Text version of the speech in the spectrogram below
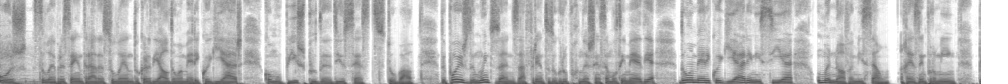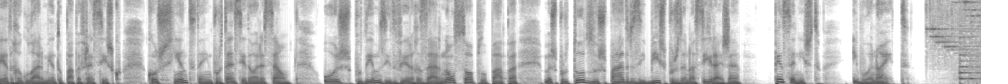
Hoje celebra-se a entrada solene do Cardeal Dom Américo Aguiar como Bispo da Diocese de Setúbal. Depois de muitos anos à frente do Grupo Renascença Multimédia, Dom Américo Aguiar inicia uma nova missão. Rezem por mim, pede regularmente o Papa Francisco, consciente da importância da oração. Hoje podemos e dever rezar não só pelo Papa, mas por todos os padres e bispos da nossa Igreja. Pensa nisto e boa noite.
